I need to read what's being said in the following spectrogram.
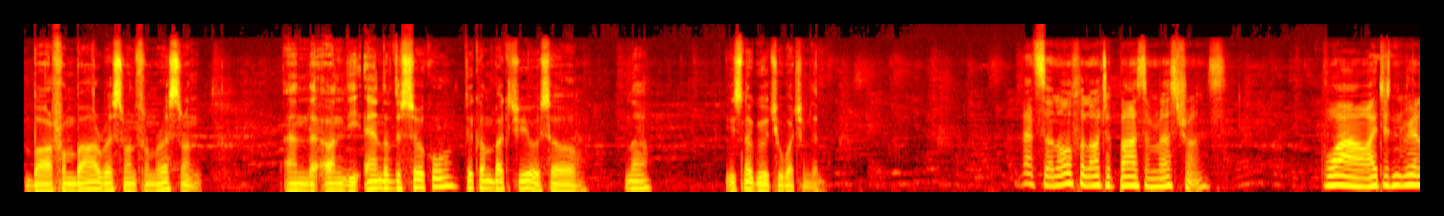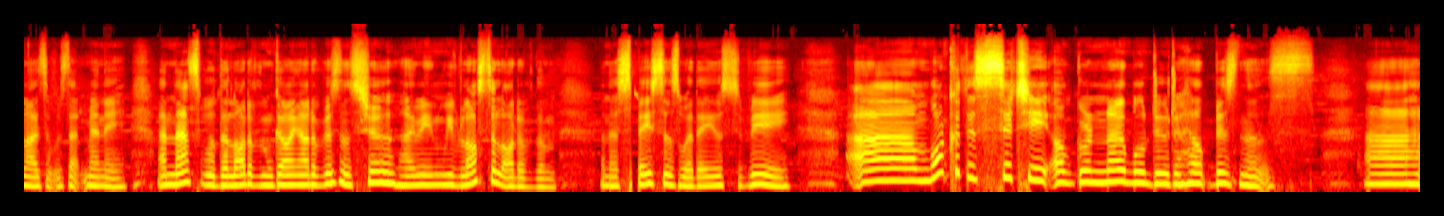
bar from bar, restaurant from restaurant and on the end of the circle they come back to you. So no it's no good to watching them that's an awful lot of bars and restaurants. Wow i didn't realize it was that many. And that's with a lot of them going out of business too. I mean we've lost a lot of them and there's spaces where they used to be. Um, what could the city of grenoble do to help business uh,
